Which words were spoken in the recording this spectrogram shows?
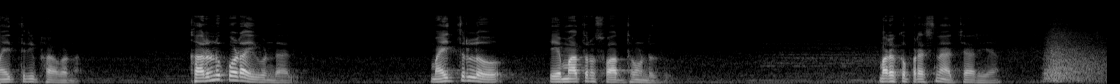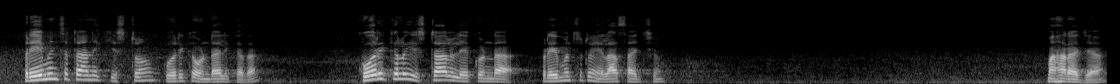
మైత్రీ భావన. కరుణ కూడా అయి ఉండాలి. మైత్రిలో ఏమాత్రం స్వార్థం ఉండదు. మరొక ప్రశ్న ఆచార్య. ప్రేమించటానికి ఇష్టం కోరిక ఉండాలి కదా? కోరికలు ఇష్టాలు లేకుండా ప్రేమించటం ఎలా సాధ్యం? మహారాజా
